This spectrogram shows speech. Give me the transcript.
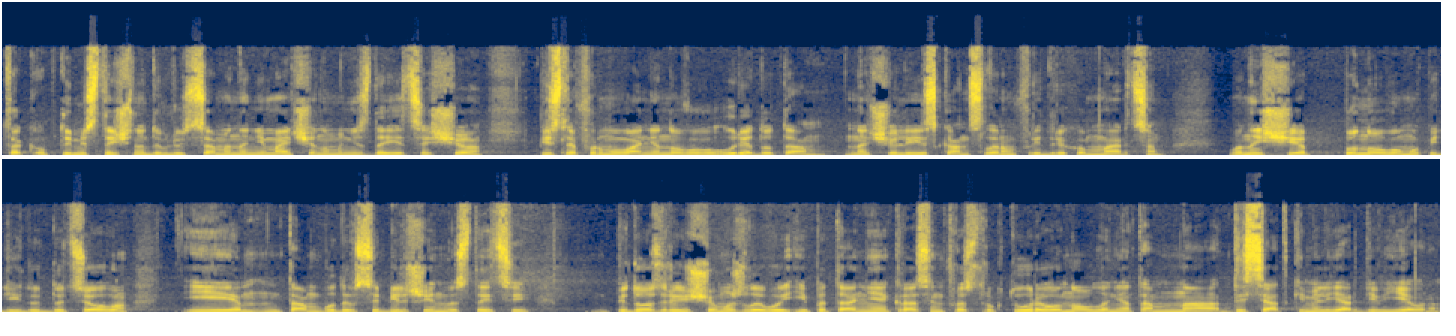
так оптимістично дивлюсь саме на Німеччину. Мені здається, що після формування нового уряду там, на чолі з канцлером Фрідріхом Мерцем, вони ще по-новому підійдуть до цього, і там буде все більше інвестицій. Підозрюю, що можливо і питання якраз інфраструктури, оновлення там на десятки мільярдів євро,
